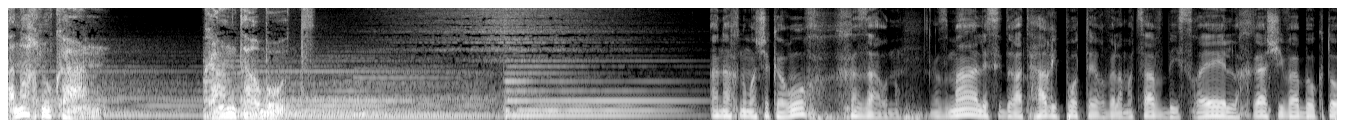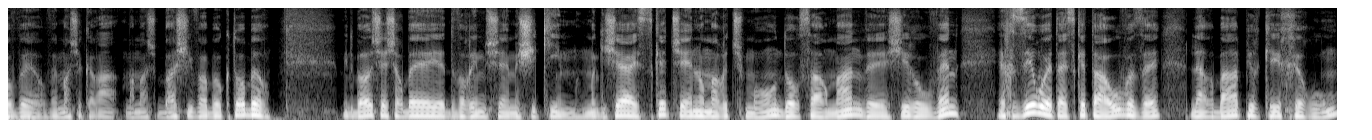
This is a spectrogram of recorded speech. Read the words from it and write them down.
אנחנו כאן. כאן תרבות. אנחנו מה שכרוך, חזרנו. אז מה לסדרת הארי פוטר ולמצב בישראל אחרי השבעה באוקטובר ומה שקרה ממש בשבעה באוקטובר? מתברר שיש הרבה דברים שמשיקים. מגישי ההסכת שאין לומר את שמו, דור סהרמן ושיר ראובן, החזירו את ההסכת האהוב הזה לארבעה פרקי חירום.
